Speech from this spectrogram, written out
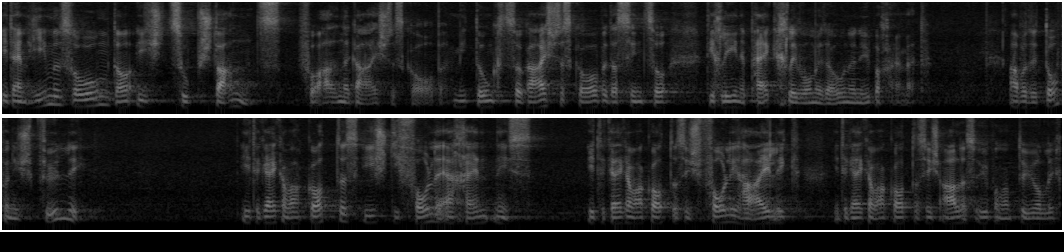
In dem Himmelsraum da ist die Substanz von allen Geistesgaben. Mit dunkt so Geistesgaben, das sind so die kleinen Päckchen, die wir da unten überkommen. Aber dort oben ist die Fülle. In der Gegenwart Gottes ist die volle Erkenntnis. In der Gegenwart Gottes ist volle Heilung. In der Gegenwart Gottes ist alles übernatürlich.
